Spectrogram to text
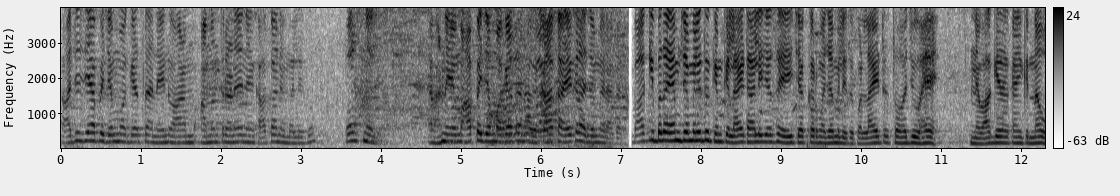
આજે જે આપણે જમવા ગયા હતા ને, એનું આમ- આમંત્રણ એને કાકાને મળ્યું હતું. પર્સનલી અને એમ આપે જમવા ગયા હતા કાકા એકલા જમી રાખે. બાકી બધા એમ જમી લીધું? કેમ કે લાઇટ હાલી જશે, એ ચક્કરમાં જમી લીધું. પણ લાઇટ તો હજુ હે. ને વાગેલા કંઈક નવ.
